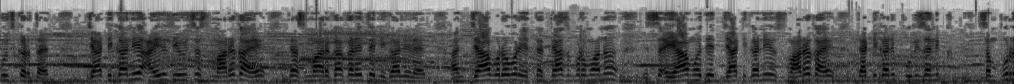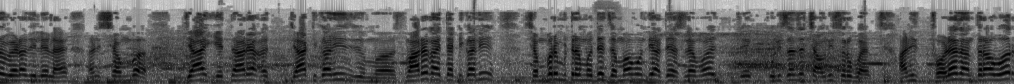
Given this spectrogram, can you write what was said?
कूच करत आहेत ज्या ठिकाणी अहिल्यादेवीचं स्मारक आहे त्या स्मारकाकडे ते निघालेले आहेत. आणि ज्याबरोबर येतात त्याचप्रमाणे स- यामध्ये ज्या ठिकाणी स्मारक आहे त्या ठिकाणी पोलिसांनी संपूर्ण वेढा दिलेला आहे. आणि शंभर ज्या येणाऱ्या ज्या ठिकाणी स्मारक आहे त्या ठिकाणी शंभर मीटरमध्ये जमाबंदी आधी असल्यामुळे ते पोलिसांचं छावणी स्वरूप आहे. आणि थोड्याच अंतरावर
